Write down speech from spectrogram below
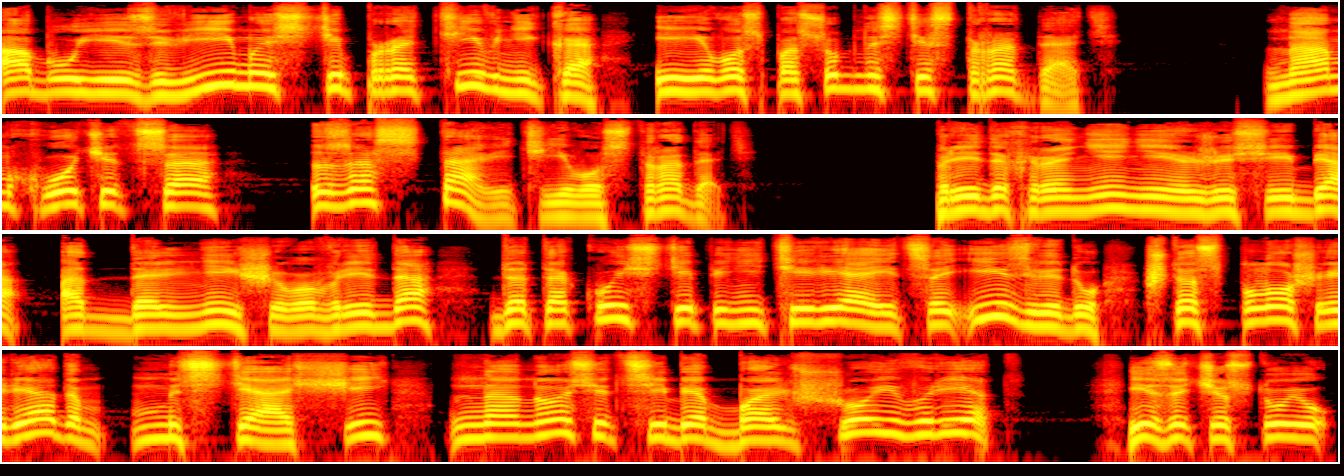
об уязвимости противника и его способности страдать. Нам хочется заставить его страдать. Предохранение же себя от дальнейшего вреда до такой степени теряется из виду, что сплошь и рядом мстящий наносит себе большой вред и зачастую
